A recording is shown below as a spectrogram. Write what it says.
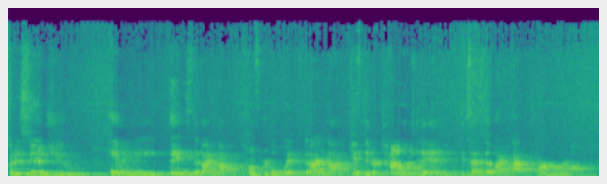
But as soon as you hand me things that I'm not comfortable with, that I'm not gifted or talented in, it's as though I have armor on.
